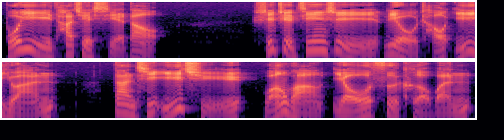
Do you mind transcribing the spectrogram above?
不意他却写道：“时至今日，六朝已远，但其遗曲往往犹似可闻。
